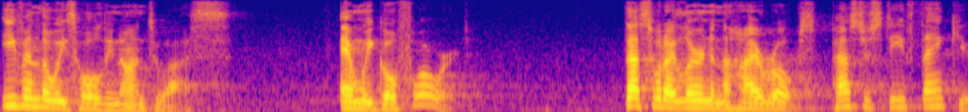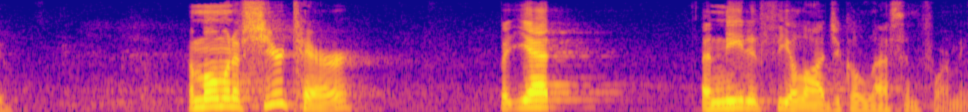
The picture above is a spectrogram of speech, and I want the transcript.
even though he's holding on to us. And we go forward. That's what I learned in the high ropes. Pastor Steve, thank you. A moment of sheer terror, but yet a needed theological lesson for me.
